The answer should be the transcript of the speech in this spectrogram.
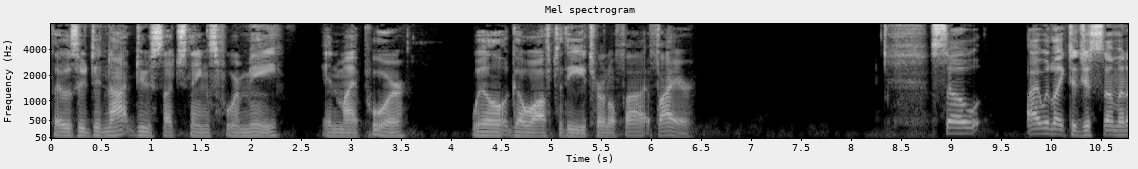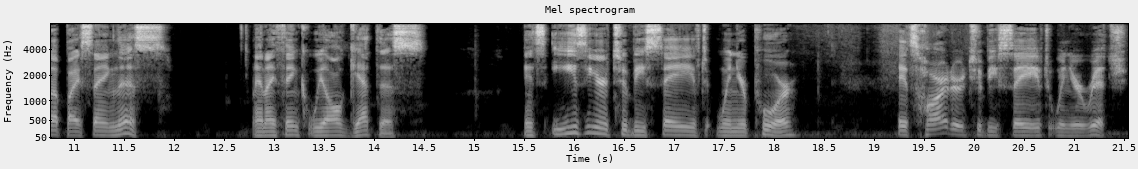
those who did not do such things for me, in my poor will go off to the eternal fi- fire. So I would like to just sum it up by saying this, and I think we all get this. It's easier to be saved when you're poor. It's harder to be saved when you're rich.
